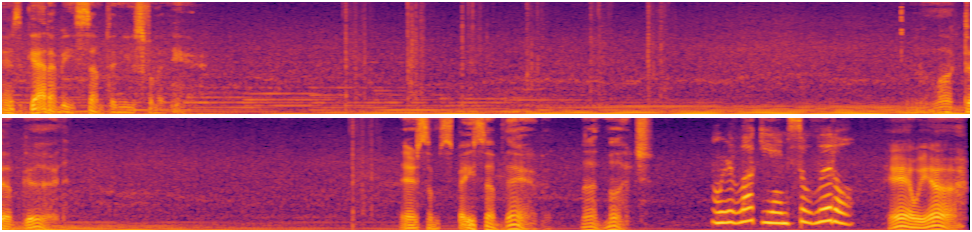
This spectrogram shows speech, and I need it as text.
There's gotta be something useful in here. Up good. There's some space up there, but not much. We're lucky I'm so little. Yeah, we are.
